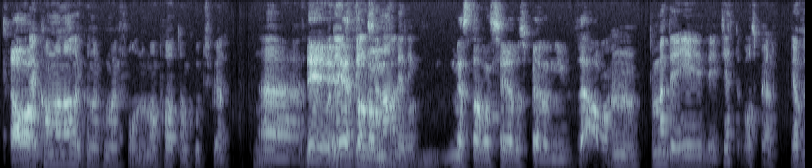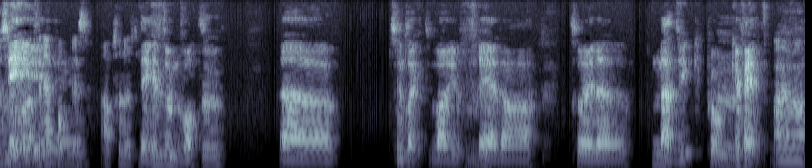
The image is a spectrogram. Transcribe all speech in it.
Det Ja, kommer man aldrig kunna komma ifrån när man pratar om kortspel. Eh, det och är det ett av de anledning. mest avancerade spelen i världen. Mm. Men det är, det är ett jättebra spel. Jag förstår Det är- varför det är poppis. Absolut. Det är helt underbart. Mm. Eh, som sagt, varje fredag så är det Magic på Mm. kaféet. Jajamän.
